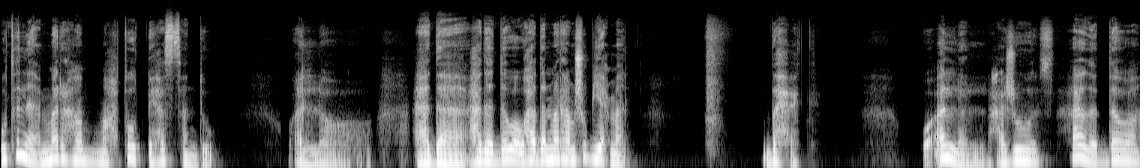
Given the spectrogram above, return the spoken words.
وطلع مرهم محطوط بهالصندوق. وقال له هذا هذا الدواء وهذا المرهم شو بيعمل؟ ضحك. وقال له العجوز هذا الدواء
